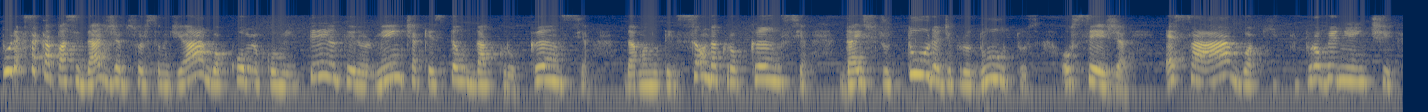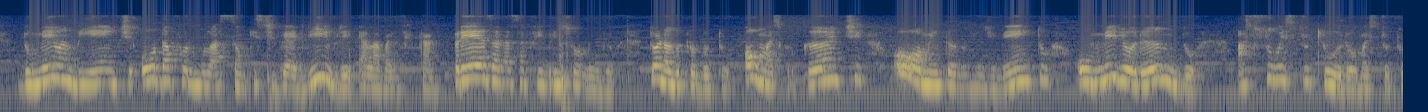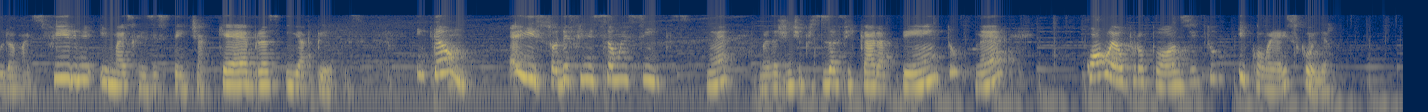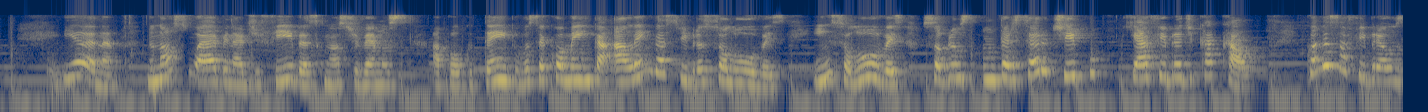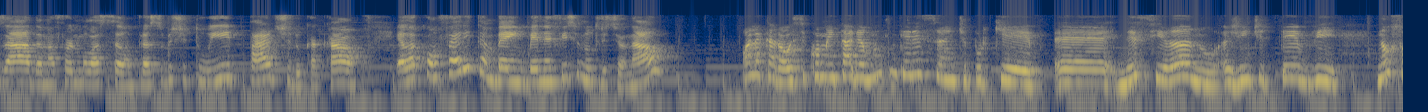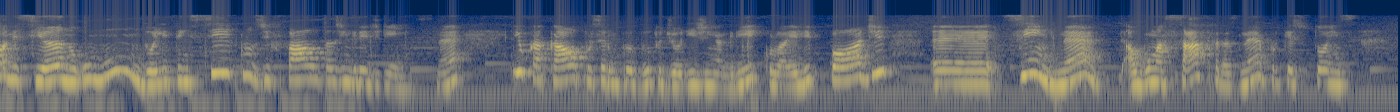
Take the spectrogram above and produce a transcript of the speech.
Por essa capacidade de absorção de água, como eu comentei anteriormente, a questão da crocância, da manutenção da crocância, da estrutura de produtos, ou seja, essa água que, proveniente do meio ambiente ou da formulação que estiver livre, ela vai ficar presa nessa fibra insolúvel, tornando o produto ou mais crocante, ou aumentando o rendimento, ou melhorando a sua estrutura, uma estrutura mais firme e mais resistente a quebras e a perdas. Então, é isso, a definição é simples, né? Mas a gente precisa ficar atento, né? Qual é o propósito e qual é a escolha. E Ana, no nosso webinar de fibras que nós tivemos há pouco tempo, você comenta, além das fibras solúveis e insolúveis, sobre um, um terceiro tipo, que é a fibra de cacau. Quando essa fibra é usada na formulação para substituir parte do cacau, ela confere também benefício nutricional? Olha, Carol, esse comentário é muito interessante porque é, nesse ano a gente teve não só nesse ano, o mundo ele tem ciclos de faltas de ingredientes, né? E o cacau, por ser um produto de origem agrícola, ele pode, é, sim, né? Algumas safras, né? Por questões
